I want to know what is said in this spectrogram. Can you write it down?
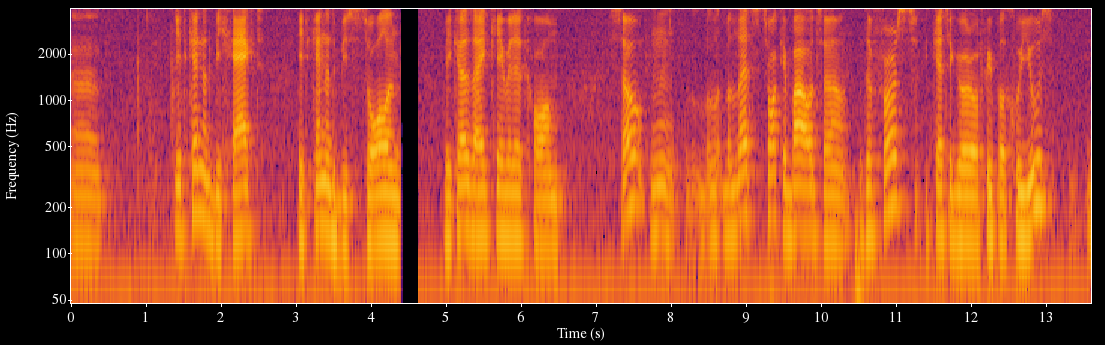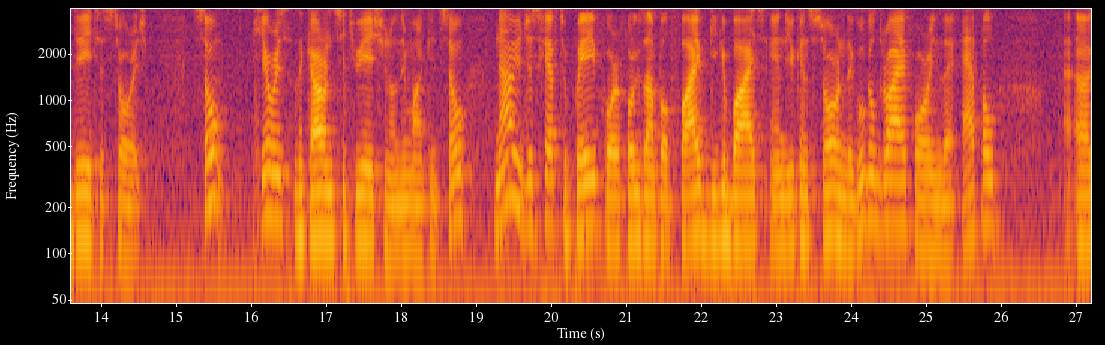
uh, it cannot be hacked it cannot be stolen because i keep it at home. So, mm, let's talk about uh, the first category of people who use data storage. So, here is the current situation on the market. So, now you just have to pay for, for example, 5 gigabytes, and you can store in the Google Drive or in the Apple uh,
